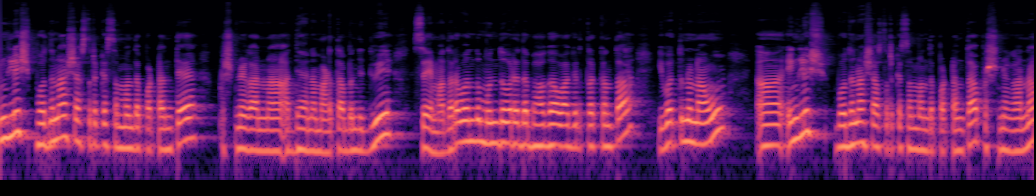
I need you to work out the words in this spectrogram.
ಇಂಗ್ಲೀಷ್ ಬೋಧನಾಶಾಸ್ತ್ರಕ್ಕೆ ಸಂಬಂಧಪಟ್ಟಂತೆ ಪ್ರಶ್ನೆಗಳನ್ನು ಅಧ್ಯಯನ ಮಾಡ್ತಾ ಬಂದಿದ್ವಿ. ಸೇಮ್ ಅದರ ಒಂದು ಮುಂದುವರೆದ ಭಾಗವಾಗಿರ್ತಕ್ಕಂಥ ಇವತ್ತು ನಾವು ಇಂಗ್ಲೀಷ್ ಬೋಧನಾಶಾಸ್ತ್ರಕ್ಕೆ ಸಂಬಂಧಪಟ್ಟಂಥ ಪ್ರಶ್ನೆಗಳನ್ನು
